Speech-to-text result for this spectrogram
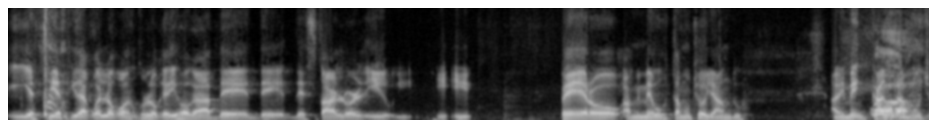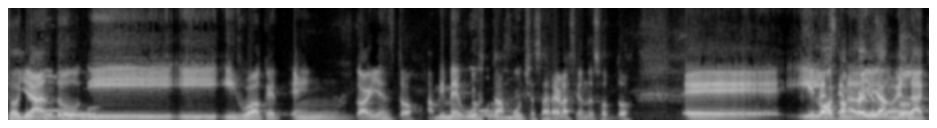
y sí estoy de acuerdo con, lo que dijo Gab de, de, Star Lord y- y- y- pero a mí me gusta mucho Yandu a mí me encanta Ah, mucho Yandu y, y, y Rocket en Guardians 2. A mí me gusta Ah, sí. mucho esa relación de esos dos. Eh, y Sí, la no, escena están de ellos dos peleando. en la,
